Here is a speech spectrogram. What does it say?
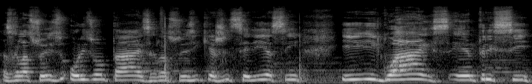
as relações horizontais, relações em que a gente seria assim iguais entre si.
